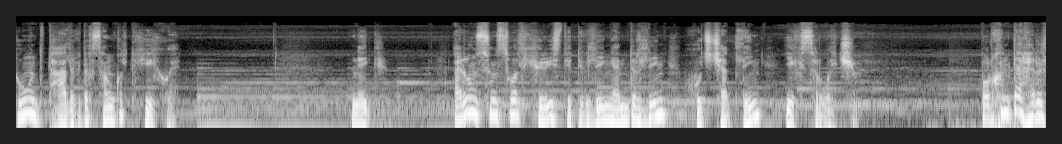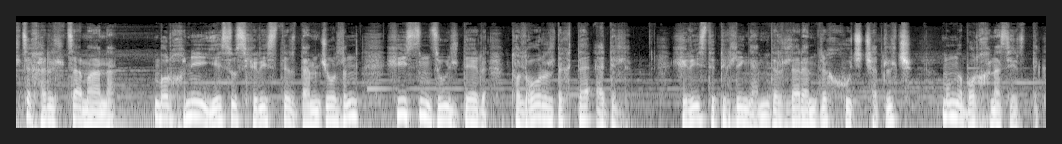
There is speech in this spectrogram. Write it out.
түүнд таалагдах сонголт хийх вэ? 1. Ариун сүнс бол Христ итгэлийн амьдралын хүч чадлын их сурвалж юм. Бурхантай харилцах харилцаа маань Бурхны Есүс Христээр дамжуулан хийсэн зүйл дээр тулгуурлагдахтай адил. Христ итгэлийн амьдралаар амьдрах хүч чадалч мөн Бурханаас ирдэг.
